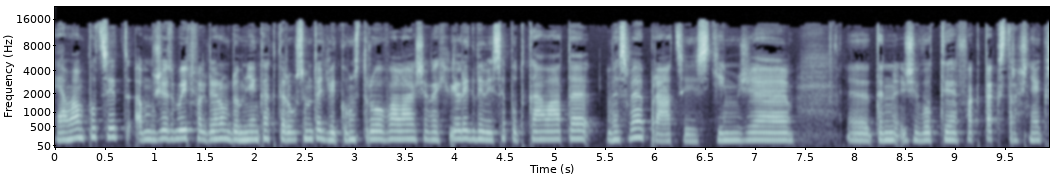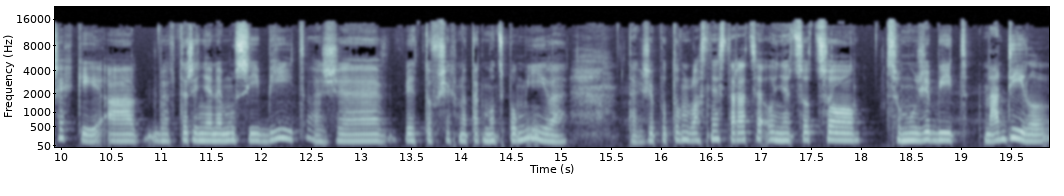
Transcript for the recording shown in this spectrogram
Já mám pocit, a může to být fakt jenom domněnka, kterou jsem teď vykonstruovala, že ve chvíli, kdy vy se potkáváte ve své práci s tím, že e, ten život je fakt tak strašně křehký a ve vteřině nemusí být a že je to všechno tak moc pomíjivé. Takže potom vlastně starat se o něco, co, co může být na díl,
